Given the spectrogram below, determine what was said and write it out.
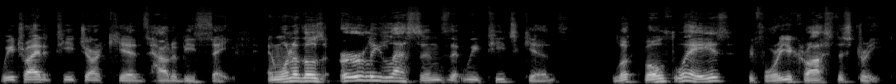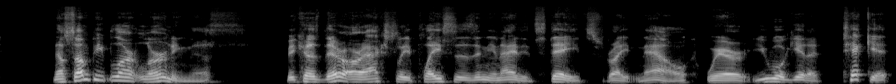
we try to teach our kids how to be mm. safe. And one of those early lessons that we teach kids look both ways before you cross the street. Now, some people aren't learning this because there are actually places in the United States right now where you will get a ticket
